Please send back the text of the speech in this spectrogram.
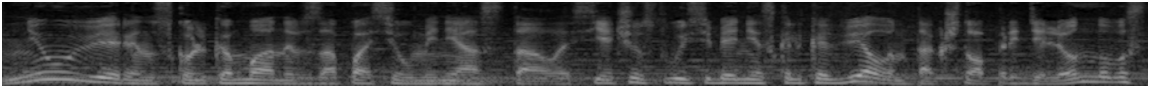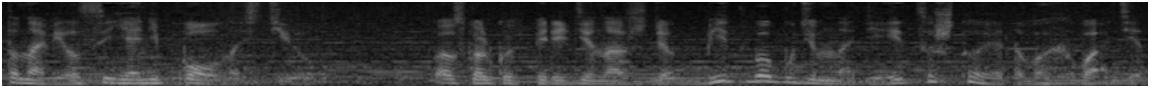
Не уверен, сколько маны в запасе у меня осталось. Я чувствую себя несколько вялым, так что определенно восстановился я не полностью. Поскольку впереди нас ждет битва, будем надеяться, что этого хватит.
